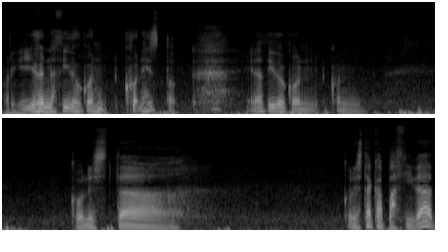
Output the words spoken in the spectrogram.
Porque yo he nacido con, esto, he nacido con, con, con esta con esta capacidad,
